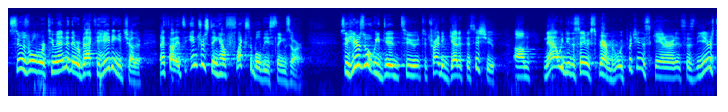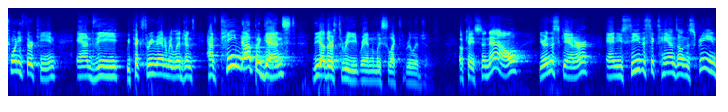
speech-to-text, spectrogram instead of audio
As soon as World War II ended, they were back to hating each other. And I thought it's interesting how flexible these things are. So here's what we did to, to try to get at this issue. Um, now we do the same experiment, we put you in the scanner and it says the year is 2013, and the, we pick three random religions, have teamed up against the other three randomly selected religions. Okay, so now you're in the scanner and you see the six hands on the screen,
